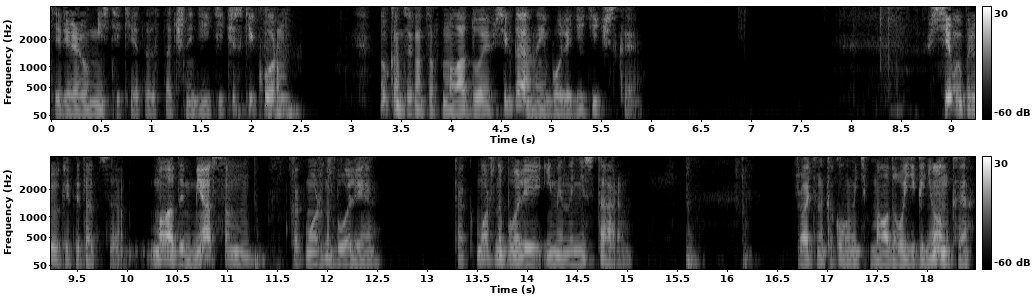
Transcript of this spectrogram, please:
террариумистики. Это достаточно диетический корм. Ну, в конце концов, молодое всегда наиболее диетическое. Все мы привыкли питаться молодым мясом, как можно более, как можно более именно не старым. Желательно какого-нибудь молодого ягненка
